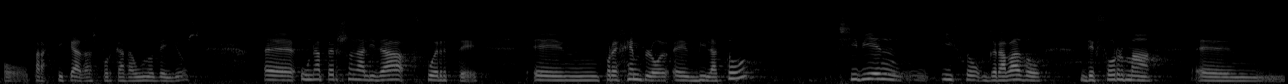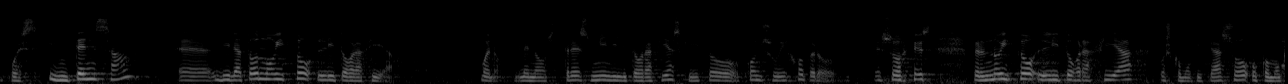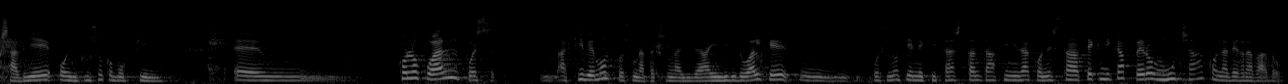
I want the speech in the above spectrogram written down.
o practicadas por cada uno de ellos, eh, una personalidad fuerte. Em, por ejemplo, Vilató si bien hizo grabado de forma eh, pues, intensa, eh, no hizo litografía. Bueno, menos tres mini litografías que hizo con su hijo, pero eso es, pero no hizo litografía pues como Picasso o como Xavier o incluso como Finn. Em, con lo cual, pues aquí vemos pues, una personalidad individual que mm, pues, no tiene quizás tanta afinidad con esta técnica, pero mucha con la de grabado.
